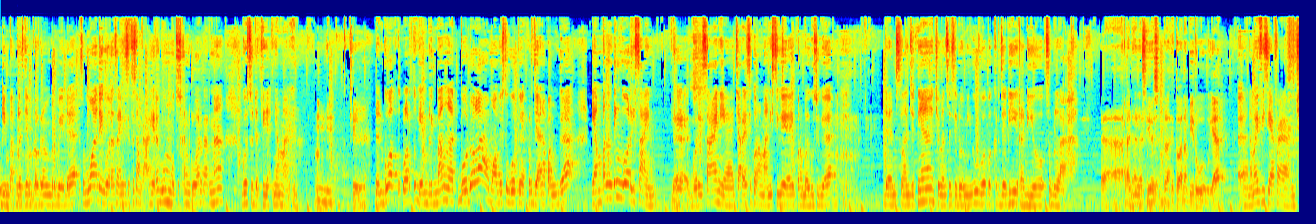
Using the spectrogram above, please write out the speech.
Di 14 jam program yang berbeda semua deh gue rasain di situ sampai akhirnya gue memutuskan keluar karena gue sudah tidak nyaman Hmm, oke. dan gue waktu keluar tuh gambling banget. Bodoh lah mau habis itu gue punya kerjaan apa enggak. Yang penting gue resign. Oke, Yes. gue resign ya. Caranya sih kurang manis juga ya kurang bagus juga. Dan selanjutnya cuman sesi dua minggu gue bekerja di radio sebelah. Ya, ada radio sebelah. itu warna biru ya. Eh, namanya VCFM c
